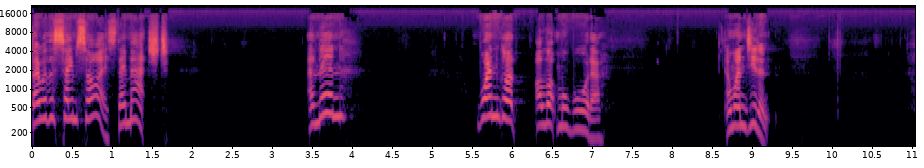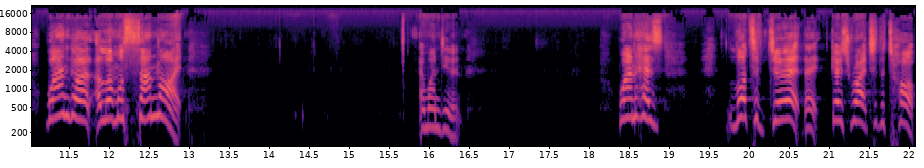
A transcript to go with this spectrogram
they were the same size, they matched. And then one got a lot more water, and one didn't. One got a lot more sunlight, and one didn't. One has lots of dirt that goes right to the top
